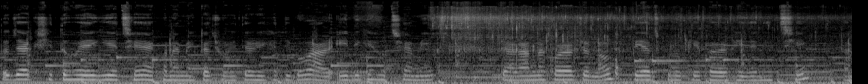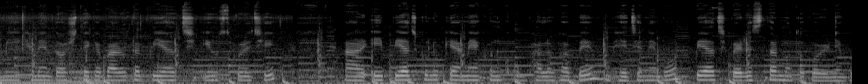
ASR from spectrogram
তো যাক, সিদ্ধ হয়ে গিয়েছে। এখন আমি একটা ঝুড়িতে রেখে দিব। আর এইদিকে হচ্ছে আমি রান্না করার জন্য পেঁয়াজগুলোকে এভাবে ভেজে নিচ্ছি। আমি এখানে দশ থেকে বারোটা পেঁয়াজ ইউজ করেছি। আর এই পেঁয়াজগুলোকে আমি এখন খুব ভালোভাবে ভেজে নেব। পেঁয়াজ বেরেস্তার মতো করে নেব।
